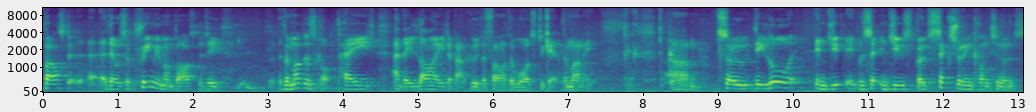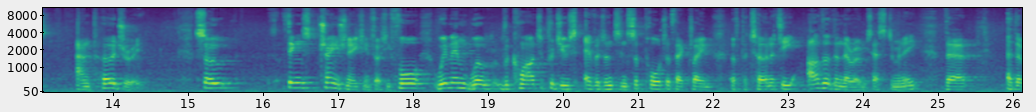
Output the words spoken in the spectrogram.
bastard, uh, there was a premium on bastardy. The mothers got paid and they lied about who the father was to get the money. Um, so the law indu- it was induced both sexual incontinence and perjury. So things changed in 1834. Women were required to produce evidence in support of their claim of paternity other than their own testimony. Their, uh, the,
